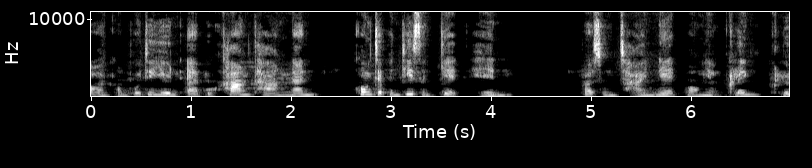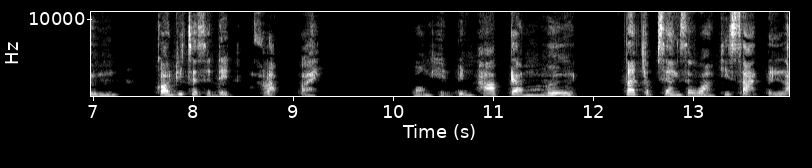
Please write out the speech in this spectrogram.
อ่อนของผู้ที่ยืนแอบอยู่ข้างทางนั้น คงจะเป็นที่สังเกตเห็น เพราะทรงชายเนตรมองอย่างเคร่งครึม ก่อนที่จะเสด็จกลับไป มองเห็นเป็นภาพดำมืด ตัดกับแสงสว่างที่สาดเป็นล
